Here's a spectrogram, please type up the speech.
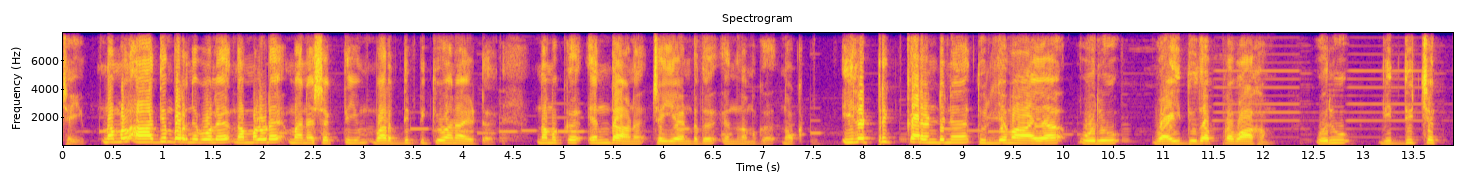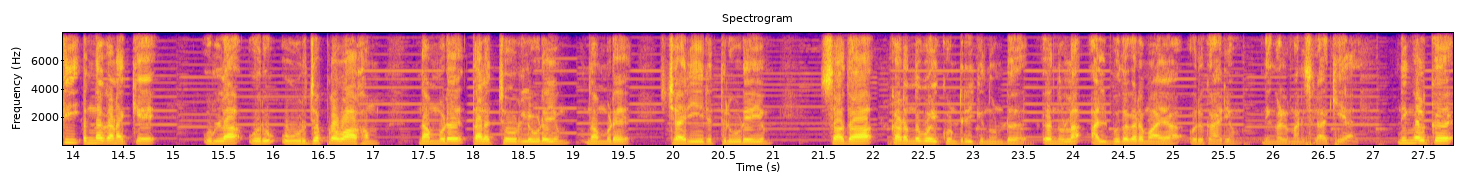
ചെയ്യും. നമ്മൾ ആദ്യം പറഞ്ഞ പോലെ നമ്മളുടെ മനഃശക്തിയും വർദ്ധിപ്പിക്കുവാനായിട്ട് നമുക്ക് എന്താണ് ചെയ്യേണ്ടത് എന്ന് നമുക്ക് നോക്കാം. ഇലക്ട്രിക് കറണ്ടിന് തുല്യമായ ഒരു വൈദ്യുത പ്രവാഹം ഒരു വിദ്യുച്ഛക്തി എന്ന കണക്കെ ഉള്ള ഒരു ഊർജപ്രവാഹം നമ്മുടെ തലച്ചോറിലൂടെയും നമ്മുടെ ശരീരത്തിലൂടെയും സദാ കടന്നുപോയിക്കൊണ്ടിരിക്കുന്നുണ്ട് എന്നുള്ള അത്ഭുതകരമായ ഒരു കാര്യം നിങ്ങൾ മനസ്സിലാക്കിയാൽ നിങ്ങൾക്ക്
